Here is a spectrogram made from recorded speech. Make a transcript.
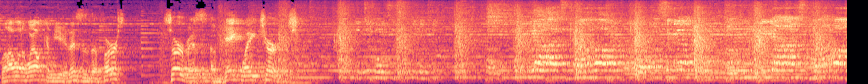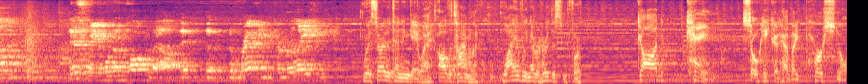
Well, I want to welcome you. This is the first service of Gateway Church. This week we're going to talk about the, the, the refuge of relationship. When I started attending Gateway, all the time, we're like, why have we never heard this before? God came so he could have a personal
